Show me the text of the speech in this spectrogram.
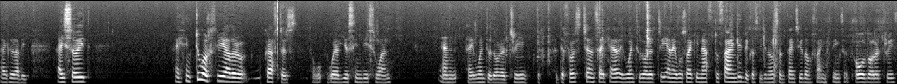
I love it. I saw it I think two or three other crafters were using this one and I went to Dollar Tree. The first chance I had I went to Dollar Tree and I was lucky enough to find it because you know sometimes you don't find things at all Dollar Trees.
